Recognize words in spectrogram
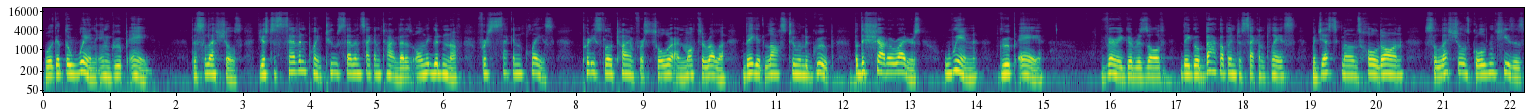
will get the win in Group A. The Celestials, just a 7.27 second time that is only good enough for second place. Pretty slow time for Solar and Mozzarella. They get lost too in the group, but the Shadow Riders win Group A. Very good result. They go back up into second place. Majestic Melons hold on. Celestials, Golden Cheeses,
